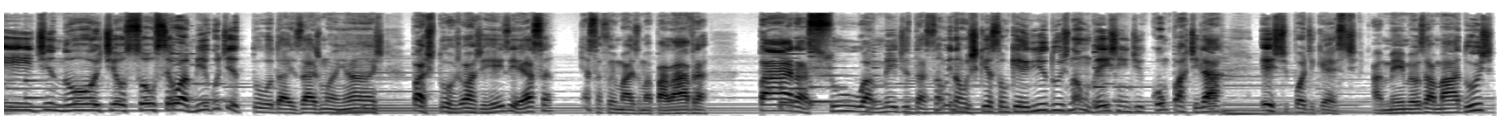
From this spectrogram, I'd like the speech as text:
e de noite. Eu sou o seu amigo de todas as manhãs, Pastor Jorge Reis, e essa, essa foi mais uma palavra para a sua meditação. E não esqueçam, queridos, não deixem de compartilhar este podcast. Amém, meus amados.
